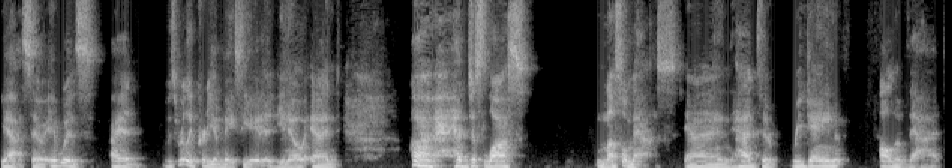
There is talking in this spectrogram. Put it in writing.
yeah, so it was, I had, was really pretty emaciated, you know, and uh, had just lost muscle mass and had to regain all of that.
